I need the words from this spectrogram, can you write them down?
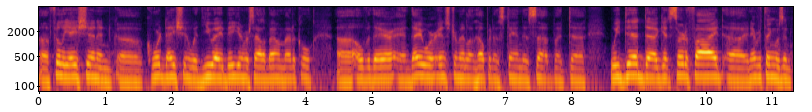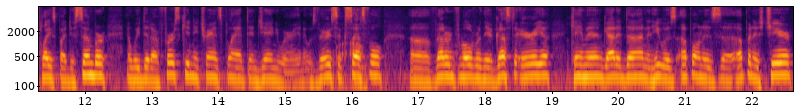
affiliation and uh, coordination with UAB, University of Alabama Medical uh, over there, and they were instrumental in helping us stand this up. But uh, we did uh, get certified, uh, and everything was in place by December, and we did our first kidney transplant in January, and it was very successful. Uh, veteran from over in the Augusta area came in, got it done, and he was up on his uh, up in his chair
